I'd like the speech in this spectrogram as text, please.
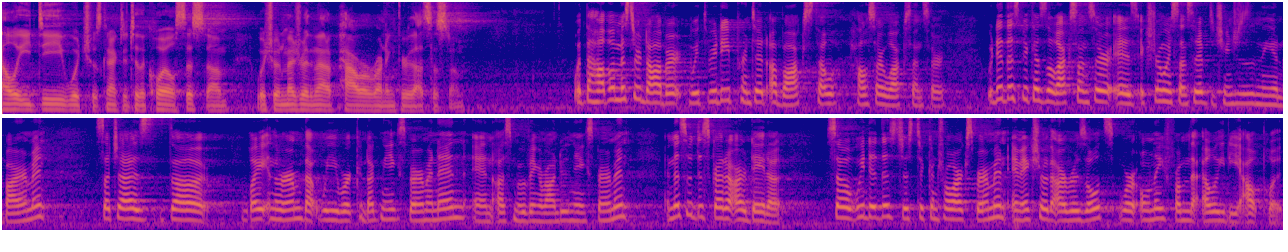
LED, which was connected to the coil system. which would measure the amount of power running through that system. With the help of Mr. Daubert, we 3D printed a box to house our lux sensor. We did this because the lux sensor is extremely sensitive to changes in the environment, such as the light in the room that we were conducting the experiment in and us moving around doing the experiment, and this would discredit our data. So we did this just to control our experiment and make sure that our results were only from the LED output.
